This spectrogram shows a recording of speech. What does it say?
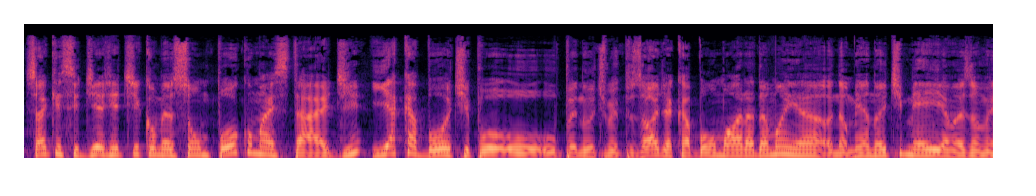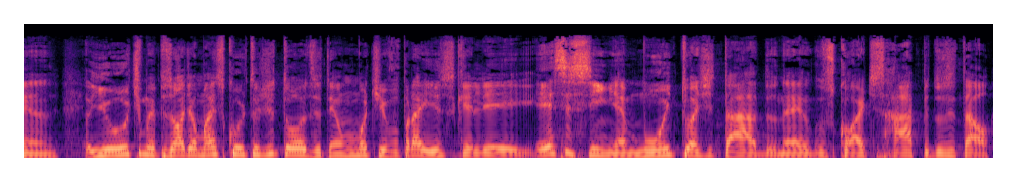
Só que esse dia a gente começou um pouco mais tarde e acabou, tipo, o, o penúltimo episódio acabou uma hora da manhã. Não, meia-noite e meia, mais ou menos. E o último episódio é o mais curto de todos. E tem um motivo pra isso, que ele... Esse sim, é muito agitado, né? Os cortes rápidos e tal.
